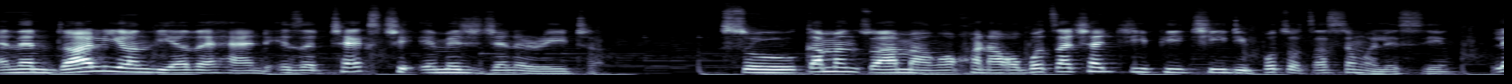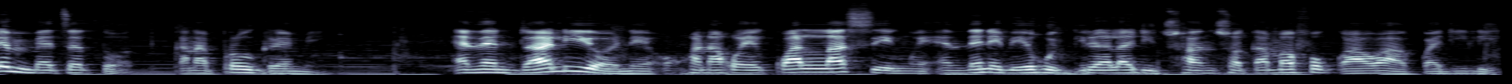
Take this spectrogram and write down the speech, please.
And then DALL-E, on the other hand, is a text to image generator so ka mantswe a mangwe kgona go botsa chat gpt dipotso tsa sengwe le sengwe le mmetse tota kana programming. And then DALL-E yone o kgona go e kwalela sengwe and then e be e go direla ditshwantsho ka mafoko a o a kwadileng.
